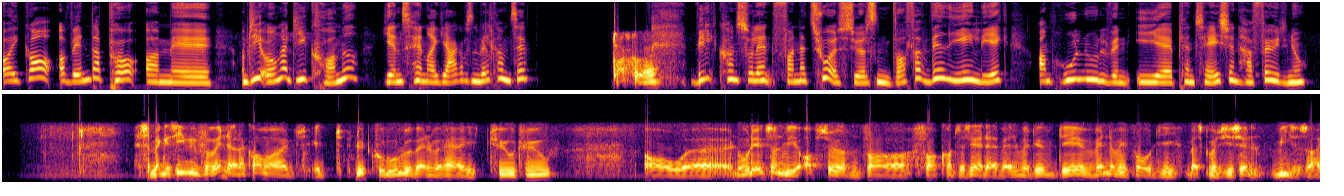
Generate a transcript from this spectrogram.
Og I går og venter på, om, øh, om de unger de er kommet. Jens Henrik Jacobsen, velkommen til. Tak skal du have. Vild konsulent for Naturstyrelsen. Hvorfor ved I egentlig ikke, om hundulven i øh, plantagen har født endnu? Altså man kan sige, at vi forventer, at der kommer et, et nyt kul ulvevalve her i 2020. Og øh, nu er det ikke sådan, at vi opsøger den for, for at konstatere, at der er valve. Det, det venter vi på, at de, hvad skal man sige, selv viser sig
